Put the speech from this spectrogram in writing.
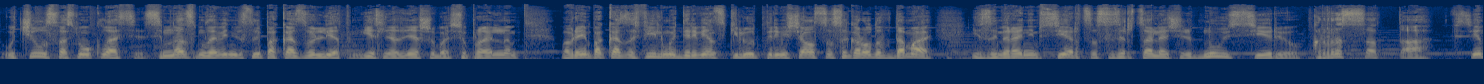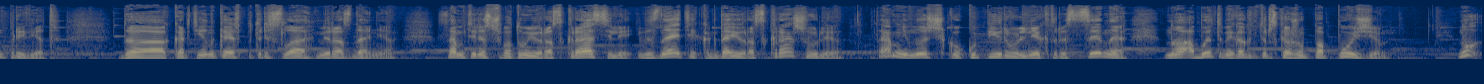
училась в восьмом классе. 17 мгновений весны показывали летом, если я не ошибаюсь, все правильно. Во время показа фильма деревенский люд перемещался с огородов в дома и с замиранием сердца созерцали очередную серию. Красота! Всем привет! Да, картина, конечно, потрясла мироздание. Самое интересное, что потом ее раскрасили. И вы знаете, когда ее раскрашивали, там немножечко купировали некоторые сцены, но об этом я как-то расскажу попозже. Ну,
